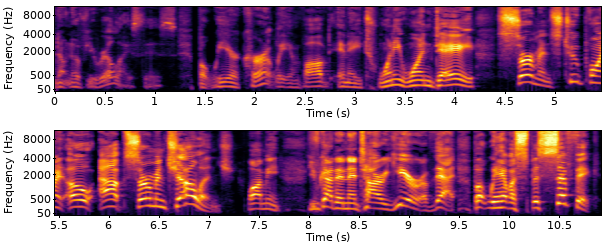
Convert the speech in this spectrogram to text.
don't know if you realize this, but we are currently involved in a 21 day Sermons 2.0 app sermon challenge. Well, I mean, you've got an entire year of that, but we have a specific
